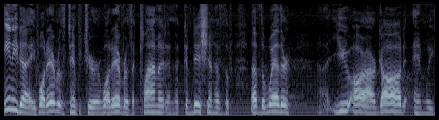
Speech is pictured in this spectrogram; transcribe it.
any day, whatever the temperature, whatever the climate and the condition of the, of the weather, uh, you are our God, and we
